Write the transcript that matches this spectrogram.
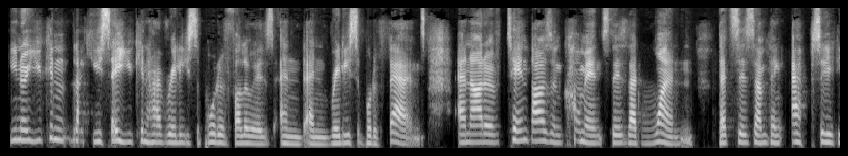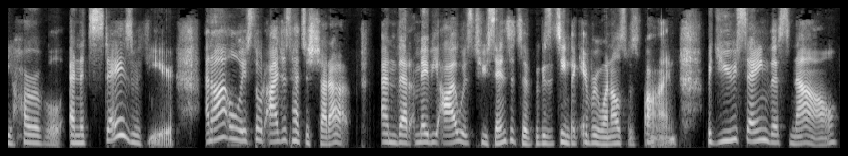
you know, you can, like you say, you can have really supportive followers and, and really supportive fans. And out of 10,000 comments, there's that one that says something absolutely horrible and it stays with you. And I always thought I just had to shut up and that maybe I was too sensitive because it seemed like everyone else was fine. But you saying this now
